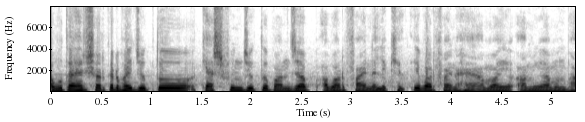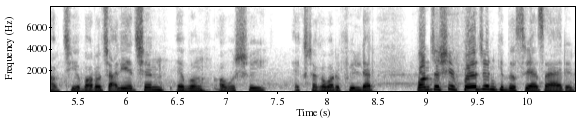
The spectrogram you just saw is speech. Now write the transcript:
আবু তাহের সরকার ভাই যুক্ত, ক্যাশফিন যুক্ত পাঞ্জাব আবার ফাইনালি খেল, এবার ফাইনাল হ্যাঁ আমি, আমিও এমন ভাবছি। এবারও চালিয়েছেন এবং অবশ্যই এক্সট্রা কাভার ফিল্ডার পঞ্চাশের প্রয়োজন কিন্তু শ্রেয়াস আয়ারের।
